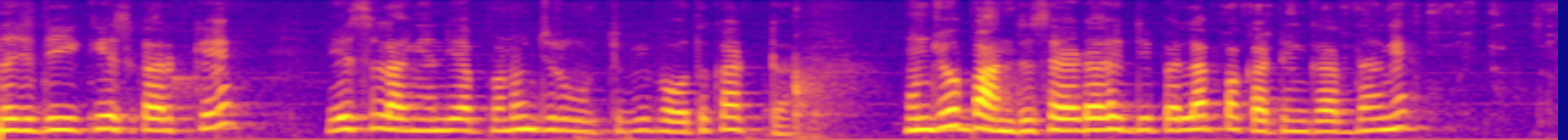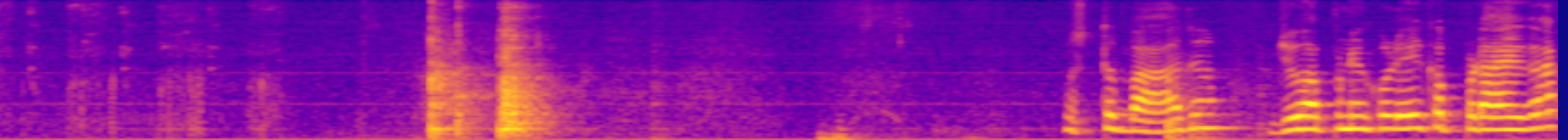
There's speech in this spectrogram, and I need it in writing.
ਨਜ਼ਦੀਕ ਇਸ ਕਰਕੇ ਇਹ ਸਲਾਈਆਂ ਦੀ ਆਪਾਂ ਨੂੰ ਜ਼ਰੂਰਤ ਵੀ ਬਹੁਤ ਘੱਟ ਆ। ਹੁਣ ਜੋ ਬੰਦ ਸਾਈਡ ਆ, ਇਹਦੀ ਪਹਿਲਾਂ ਆਪਾਂ ਕਟਿੰਗ ਕਰ ਦਾਂਗੇ। ਉਸ ਤੋਂ ਬਾਅਦ ਜੋ ਆਪਣੇ ਕੋਲ ਇਹ ਕੱਪੜਾ ਹੈਗਾ,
